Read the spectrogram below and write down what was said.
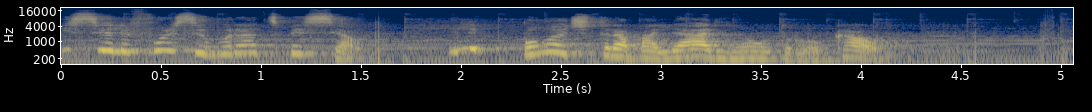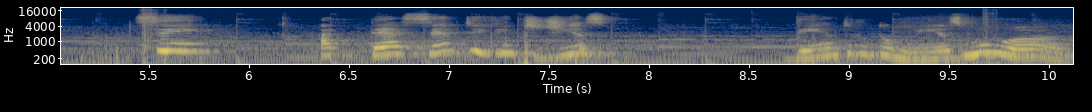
E se ele for segurado especial, ele pode trabalhar em outro local? Sim, até 120 dias dentro do mesmo ano.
